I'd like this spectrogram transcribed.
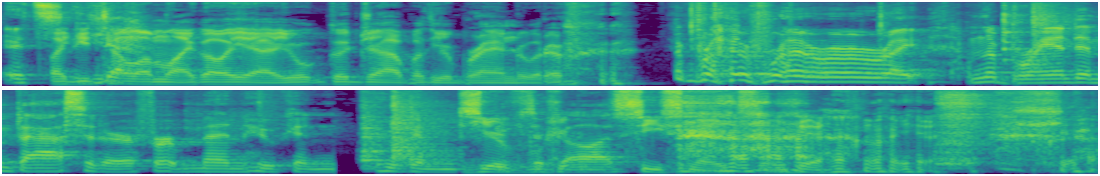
it's like you tell yeah. them, like, oh yeah, you good job with your brand or whatever. right, right, right, right. I'm the brand ambassador for men who can who can Hear speak to God. sea snakes. yeah, yeah.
